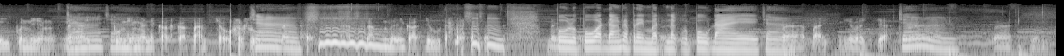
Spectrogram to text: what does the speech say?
លឺពុនាងចាហើយចាពុនាងថ្ងៃនេះគាត់គាត់បានចូលរួមចាដែរស្ដាប់លេងគាត់យូរដែរពូលោកពូអត់ដឹងថាប្រិមិត្តនឹកលោកពូដែរចាបាទបែកគ្នារយៈចាបាទខ្ញុំ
